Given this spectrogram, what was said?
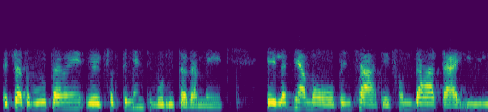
è stata voluta, eh, fortemente voluta da me e l'abbiamo pensata e fondata il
